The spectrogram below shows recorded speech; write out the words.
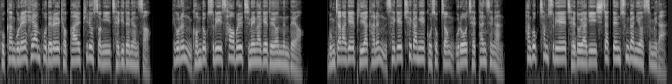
북한군의 해안포대를 격파할 필요성이 제기되면서 해군은 검독수리 사업을 진행하게 되었는데요. 뭉장하게 비약하는 세계 최강의 고속정으로 재탄생한 한국 참수리의 제도약이 시작된 순간이었습니다.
